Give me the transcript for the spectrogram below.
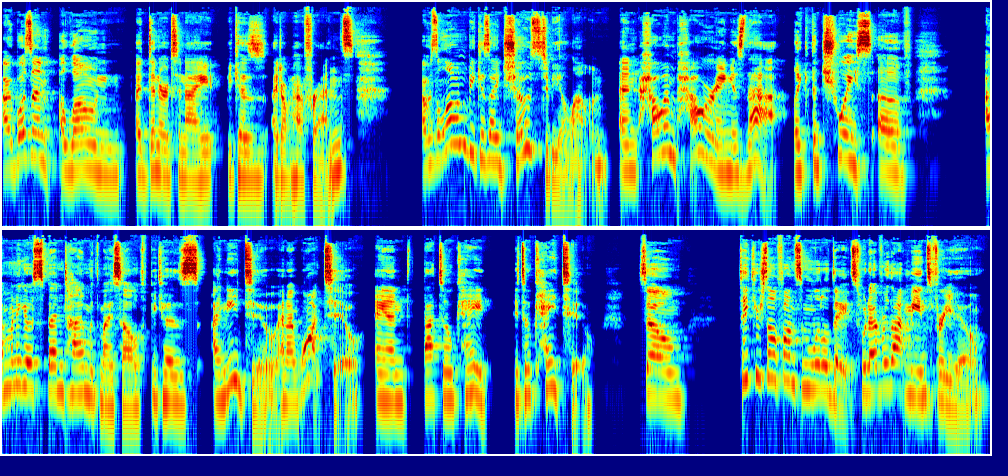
I wasn't alone at dinner tonight because I don't have friends. I was alone because I chose to be alone. And how empowering is that? Like the choice of, I'm going to go spend time with myself because I need to and I want to. And that's okay. It's okay to. So take yourself on some little dates, whatever that means for you.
